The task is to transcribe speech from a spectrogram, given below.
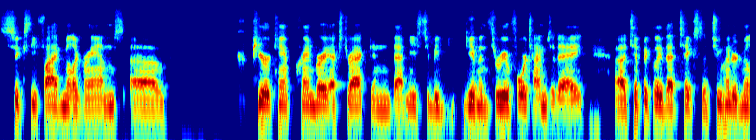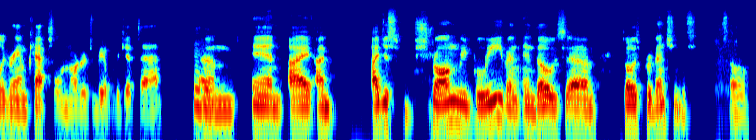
65 milligrams of pure camp cranberry extract, and that needs to be given three or four times a day. Uh, typically, that takes the 200 milligram capsule in order to be able to get that. Mm-hmm. Um, and I, I'm, I just strongly believe in, in those um, those preventions. So.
